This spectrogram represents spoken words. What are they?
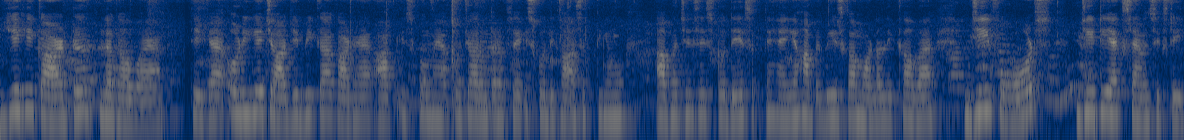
ये ही कार्ड लगा हुआ है, ठीक है? और ये चार जी बी का कार्ड है। आप इसको, मैं आपको चारों तरफ़ से इसको दिखा सकती हूँ। आप अच्छे से इसको दे सकते हैं। यहाँ पे भी इसका मॉडल लिखा हुआ है GeForce G T X seven sixty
